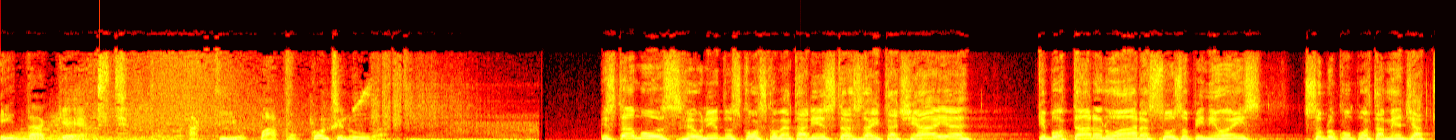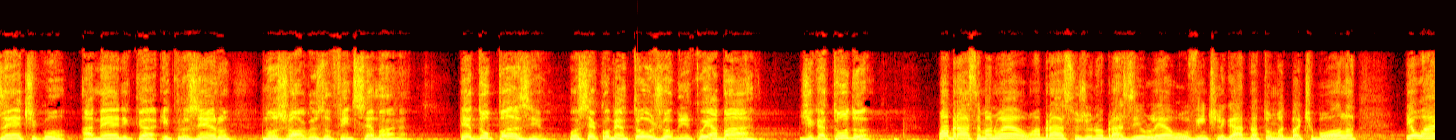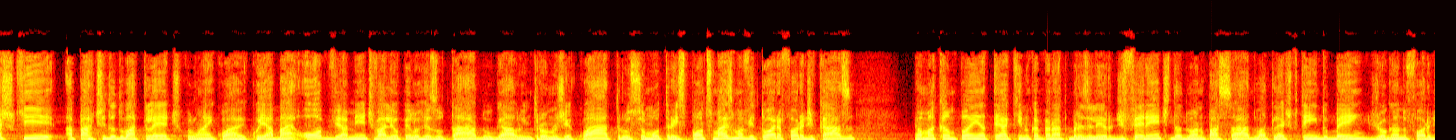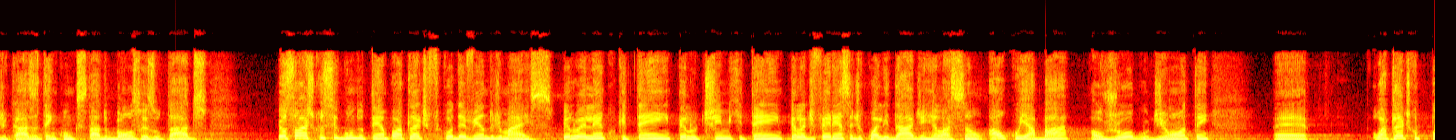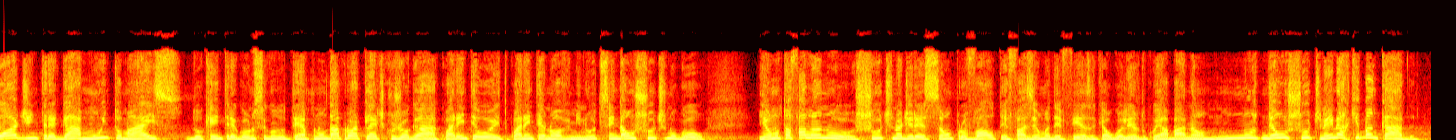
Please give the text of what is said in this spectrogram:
Itacast. Aqui o papo continua. Estamos reunidos com os comentaristas da Itatiaia que botaram no ar as suas opiniões sobre o comportamento de Atlético, América e Cruzeiro nos jogos do fim de semana. Edu Panzio, você comentou o jogo de Cuiabá. Diga tudo. Um abraço, Emanuel. Um abraço, Júnior Brasil, Léo, ouvinte ligado na turma do bate-bola. Eu acho que a partida do Atlético lá em Cuiabá, obviamente, valeu pelo resultado. O Galo entrou no G4, somou três pontos, mais uma vitória fora de casa. É uma campanha até aqui no Campeonato Brasileiro diferente da do ano passado. O Atlético tem ido bem jogando fora de casa, tem conquistado bons resultados. Eu só acho que o segundo tempo o Atlético ficou devendo demais. Pelo elenco que tem, pelo time que tem, pela diferença de qualidade em relação ao Cuiabá, ao jogo de ontem. É, o Atlético pode entregar muito mais do que entregou no segundo tempo. Não dá para o Atlético jogar 48, 49 minutos sem dar um chute no gol. E eu não estou falando chute na direção para o Walter fazer uma defesa, que é o goleiro do Cuiabá, não. Não deu um chute nem na arquibancada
